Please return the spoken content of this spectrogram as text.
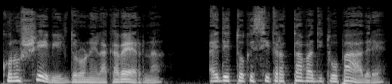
Conoscevi il drone nella caverna? Hai detto che si trattava di tuo padre?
